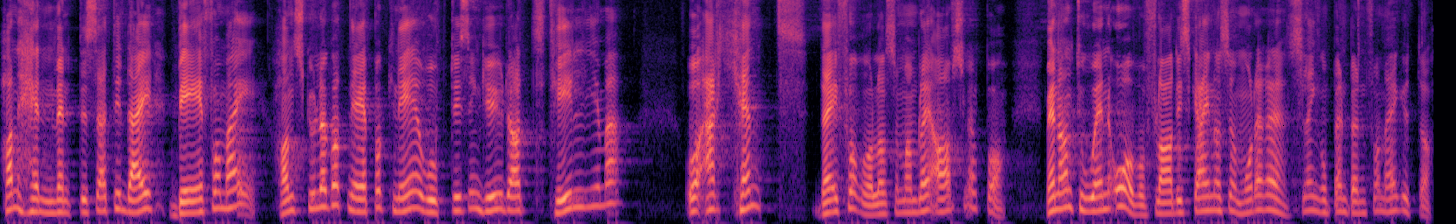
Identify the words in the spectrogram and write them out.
Han henvendte seg til deg, 'Be for meg.' Han skulle ha gått ned på kne og ropt til sin Gud at 'tilgi meg', og erkjent de forholdene som han ble avslørt på. Men han tok en overfladisk en og så må dere slenge opp en bønn for meg, gutter.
